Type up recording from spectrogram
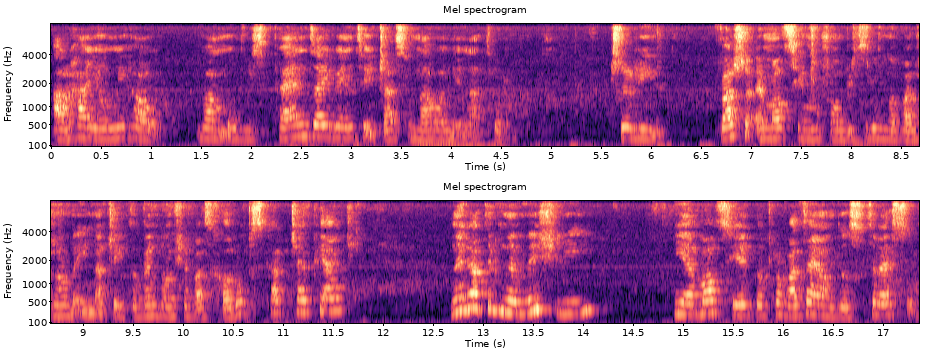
Archanioł Michał Wam mówi spędzaj więcej czasu na łonie natury. Czyli Wasze emocje muszą być zrównoważone, inaczej to będą się Was choróbska czepiać. Negatywne myśli i emocje doprowadzają do stresu,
